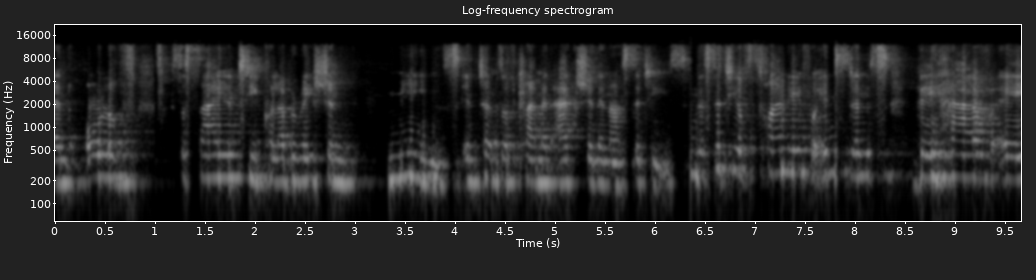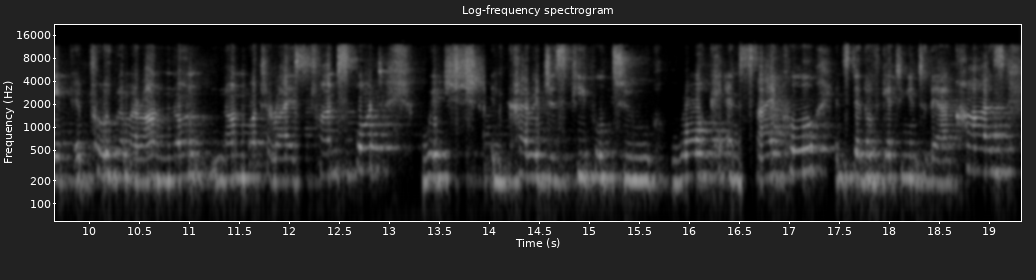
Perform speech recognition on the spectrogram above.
and all of society collaboration means in terms of climate action in our cities. In the city of Tshwane, for instance, they have a, a program around non, non-motorized transport, which encourages people to walk and cycle instead of getting into their cars.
